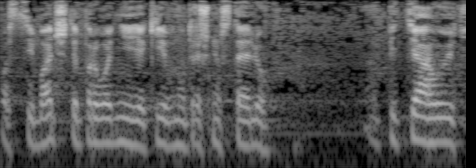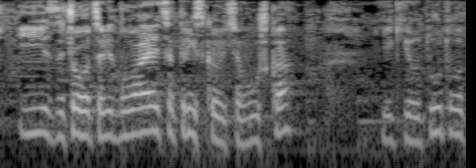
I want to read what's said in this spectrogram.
ось ці, бачите, переводні, які внутрішню стелю підтягують. І з чого це відбувається? Тріскаються вушка, які отут, от,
